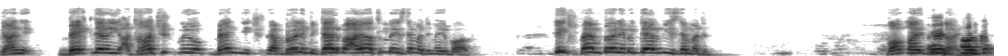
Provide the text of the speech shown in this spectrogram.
Yani bekleri atağa çıkmıyor. Ben hiç ya böyle bir derbi hayatımda izlemedim Eyüp abi. Hiç ben böyle bir derbi izlemedim. Vallahi Evet billahi. arka-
